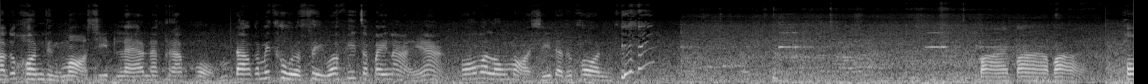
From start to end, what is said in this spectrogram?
เอาละครับทุกคนถึงหมอชิดแล้วนะครับผมเดากันไม่ถูกหรอกสิว่าพี่จะไปไหนอะเพราะมาลงหมอชิดอะทุกคนบายบายบาพอ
